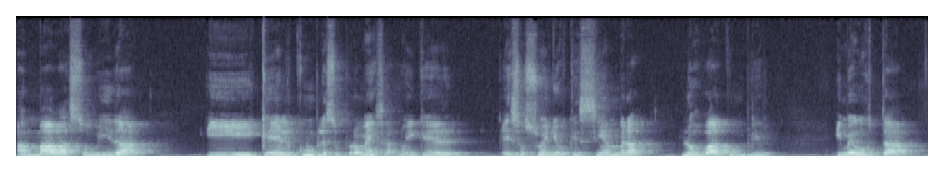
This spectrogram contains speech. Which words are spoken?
amaba su vida y que Él cumple sus promesas, ¿no? Y que Él, esos sueños que siembra, los va a cumplir. Y me gusta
